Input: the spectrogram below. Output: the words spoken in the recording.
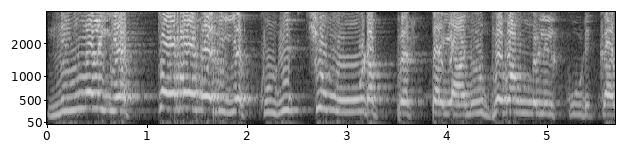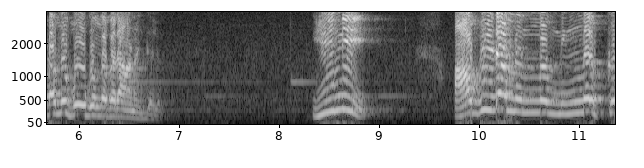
നിങ്ങൾ എത്ര വലിയ കുഴിച്ചു മൂടപ്പെട്ട അനുഭവങ്ങളിൽ കൂടി കടന്നു പോകുന്നവരാണെങ്കിലും ഇനി അവിടെ നിന്ന് നിങ്ങൾക്ക്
